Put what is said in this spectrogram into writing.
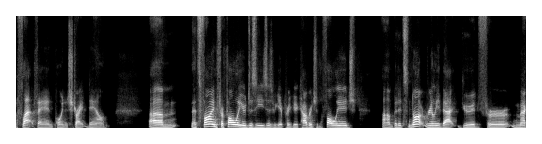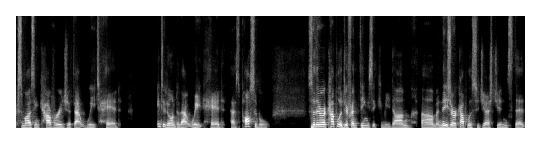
a flat fan pointed straight down. Um, that's fine for foliar diseases. We get pretty good coverage of the foliage, um, but it's not really that good for maximizing coverage of that wheat head. Painted onto that wheat head as possible. So there are a couple of different things that can be done. Um, and these are a couple of suggestions that,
